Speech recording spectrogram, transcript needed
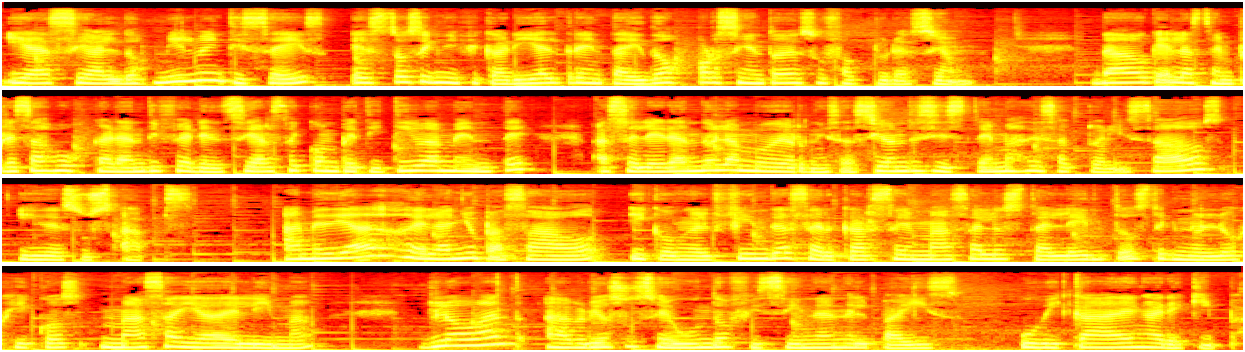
Y hacia el 2026 esto significaría el 32% de su facturación, dado que las empresas buscarán diferenciarse competitivamente acelerando la modernización de sistemas desactualizados y de sus apps. A mediados del año pasado, y con el fin de acercarse más a los talentos tecnológicos más allá de Lima, Globant abrió su segunda oficina en el país, ubicada en Arequipa.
